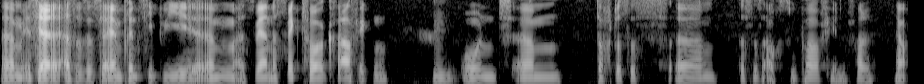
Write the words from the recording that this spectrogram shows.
Ähm, ist ja, also es ist ja im Prinzip wie, ähm, als wären es Vektorgrafiken. Mhm. Und ähm, doch, das ist, ähm, das ist auch super auf jeden Fall. Ja.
